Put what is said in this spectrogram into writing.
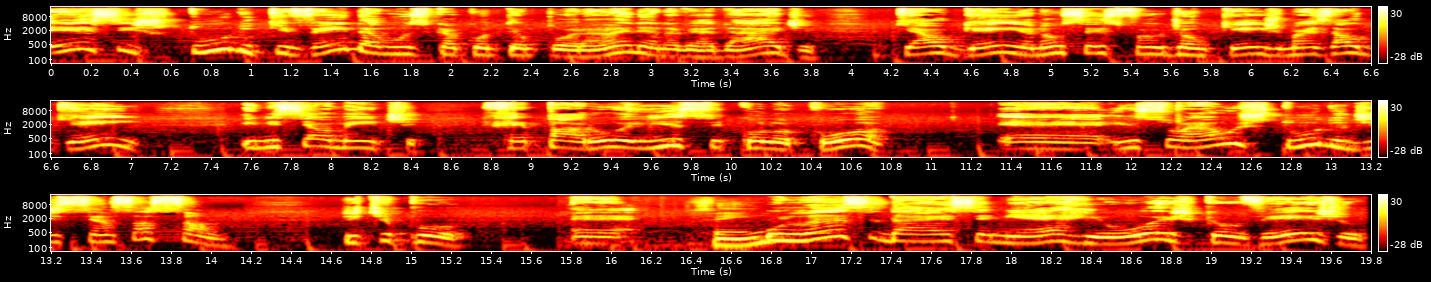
Esse estudo que vem da música contemporânea, na verdade, que alguém, eu não sei se foi o John Cage, mas alguém inicialmente reparou isso e colocou, é, isso é um estudo de sensação. De tipo, é, Sim. o lance da SMR hoje que eu vejo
